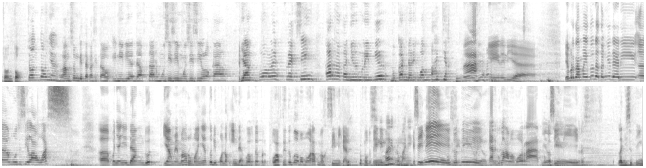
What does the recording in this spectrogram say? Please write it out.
contoh. Contohnya, langsung kita kasih tahu ini dia daftar musisi-musisi lokal yang boleh flexing karena tajir melintir bukan dari uang pajak. Nah, ini dia. Yang pertama itu datangnya dari eh, musisi lawas. eh, penyanyi dangdut yang memang rumahnya tuh di Pondok Indah. Gua waktu waktu itu gua sama Morat mau ke sini kan. Mau ke Sini sini. mana ke rumahnya? Ke sini Oh, syuting. Oh, iya. Kan gua bilang sama Morat mau Iya, ke oke. sini. Terus? Lagi syuting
